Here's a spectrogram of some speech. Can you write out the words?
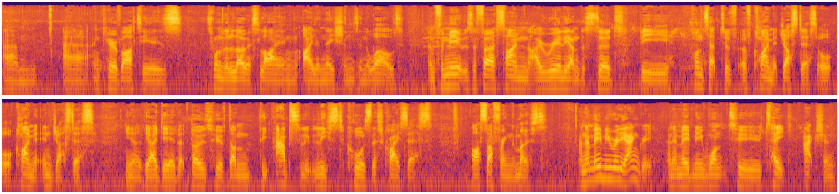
Um, uh, and Kiribati is it's one of the lowest lying island nations in the world. And for me, it was the first time that I really understood the concept of, of climate justice or, or climate injustice you know, the idea that those who have done the absolute least to cause this crisis are suffering the most. And that made me really angry and it made me want to take action.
